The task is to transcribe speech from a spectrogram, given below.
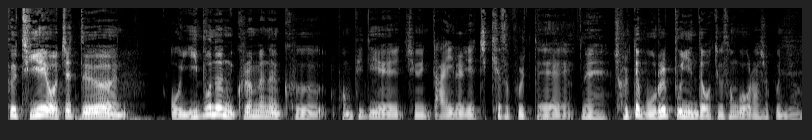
그 뒤에 어쨌든, 어, 이분은 그러면은 그 범피디의 지금 나이를 예측해서 볼 때. 네. 절대 모를 뿐인데 어떻게 선곡을 하셨군요.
